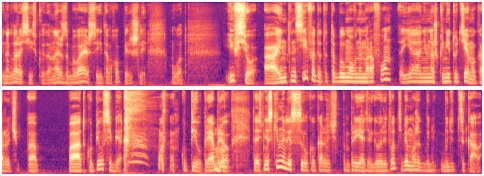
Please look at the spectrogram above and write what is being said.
иногда российскую. Там, знаешь, забываешься и там хоп, перешли. Вот. И все. А интенсив этот, это был мовный марафон. Я немножко не ту тему, короче, по подкупил себе. Купил, приобрел. То есть мне скинули ссылку, короче, там приятель говорит, вот тебе, может быть, будет цикаво.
